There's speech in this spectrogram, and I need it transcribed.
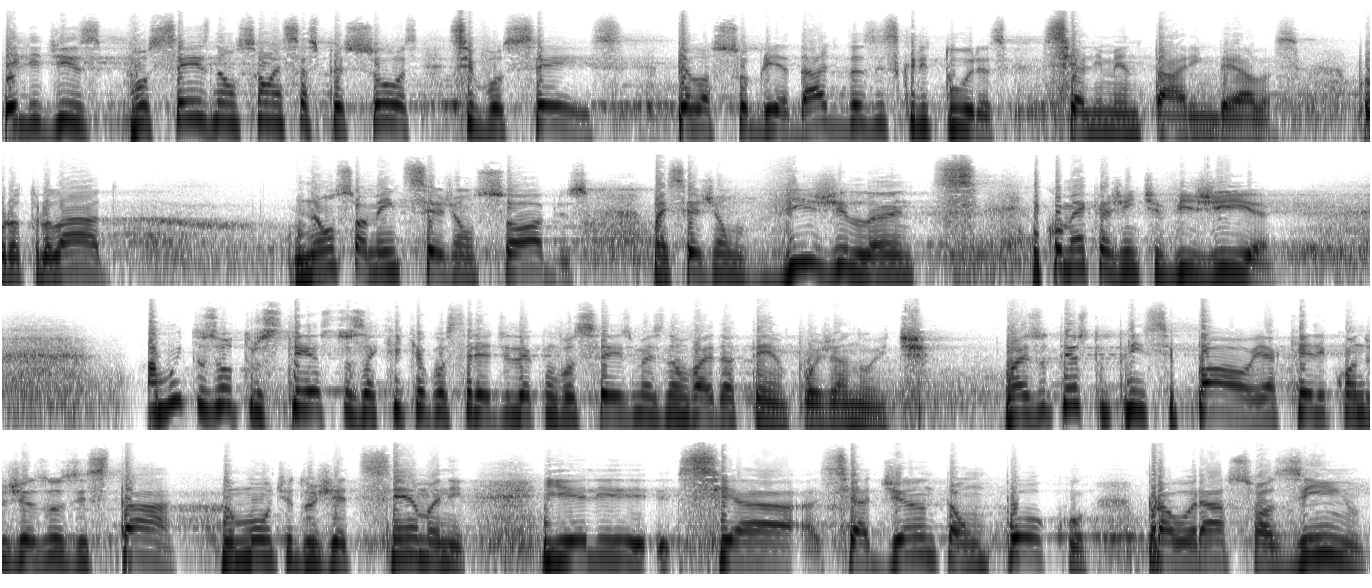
ele diz: vocês não são essas pessoas se vocês, pela sobriedade das Escrituras, se alimentarem delas. Por outro lado, não somente sejam sóbrios, mas sejam vigilantes. E como é que a gente vigia? Há muitos outros textos aqui que eu gostaria de ler com vocês, mas não vai dar tempo hoje à noite. Mas o texto principal é aquele quando Jesus está no monte do Getsemane e ele se, a, se adianta um pouco para orar sozinho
